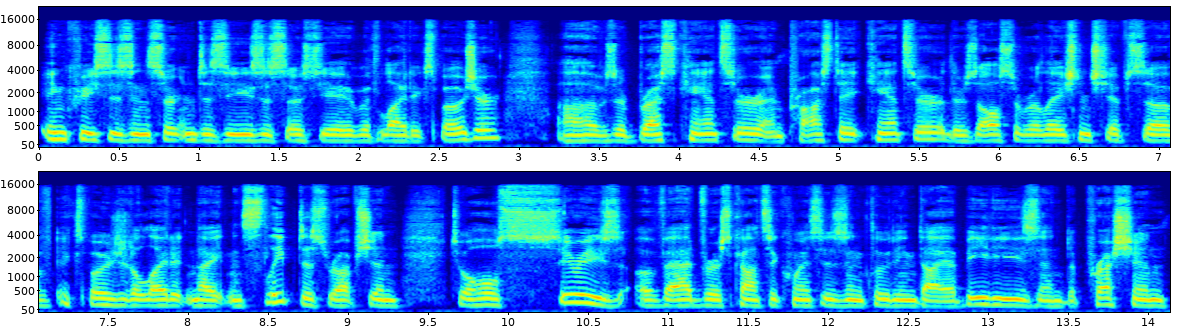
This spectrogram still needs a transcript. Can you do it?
increases in certain disease associated with light exposure. Uh, those are breast cancer and prostate cancer. There's also relationships of exposure to light at night and sleep disruption to a whole series of adverse consequences, including diabetes and depression.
